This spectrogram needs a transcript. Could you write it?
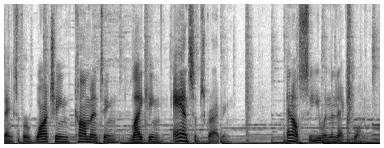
Thanks for watching, commenting, liking, and subscribing. And I'll see you in the next one.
